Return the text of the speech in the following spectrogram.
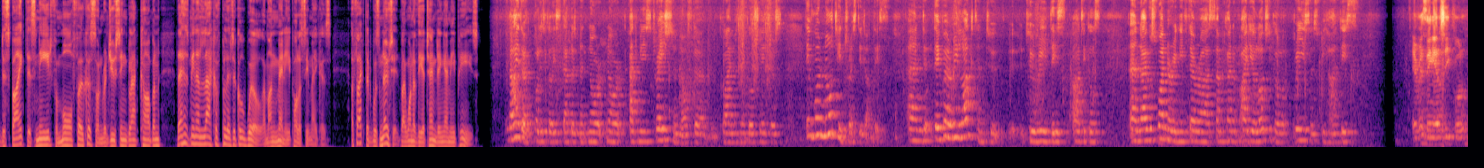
Despite this need for more focus on reducing black carbon, there has been a lack of political will among many policymakers, a fact that was noted by one of the attending MEPs. Neither political establishment nor, nor administration of the climate negotiators, they were not interested on this. And they were reluctant to, to read these articles. And I was wondering if there are some kind of ideological reasons behind this. Everything else equal,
